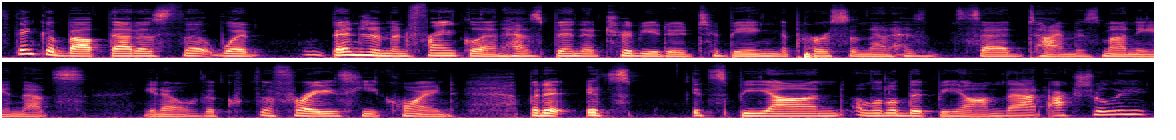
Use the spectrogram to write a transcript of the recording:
think about that is that what Benjamin Franklin has been attributed to being the person that has said time is money, and that's you know the the phrase he coined. But it, it's it's beyond a little bit beyond that actually.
